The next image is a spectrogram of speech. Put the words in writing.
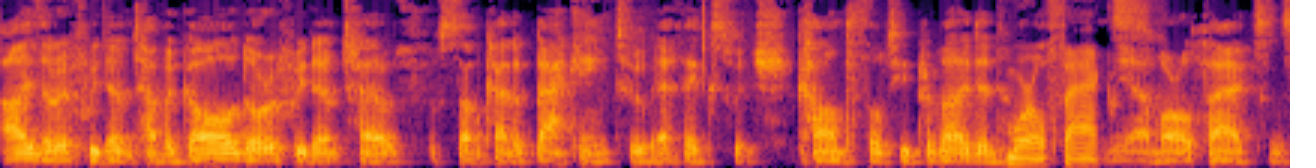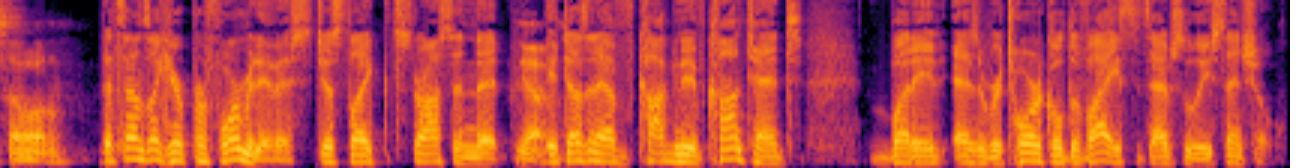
either if we don't have a God or if we don't have some kind of backing to ethics, which Kant thought he provided. Moral facts. Yeah, moral facts and so on. That sounds like you're performativist, just like Strawson, that yeah. it doesn't have cognitive content, but it, as a rhetorical device, it's absolutely essential.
